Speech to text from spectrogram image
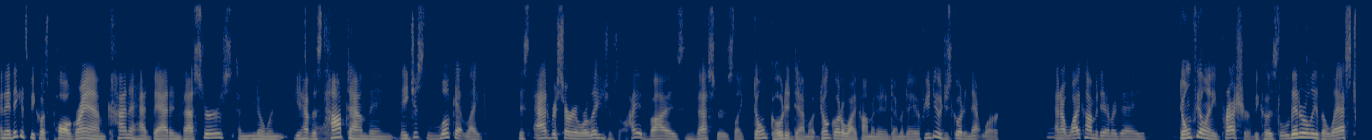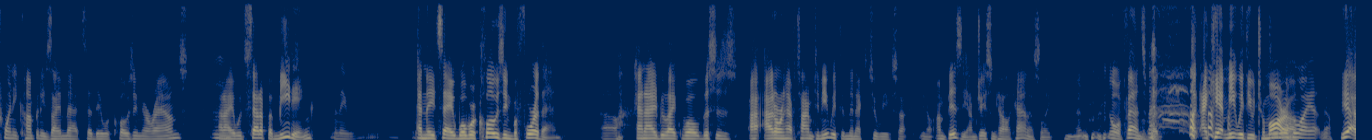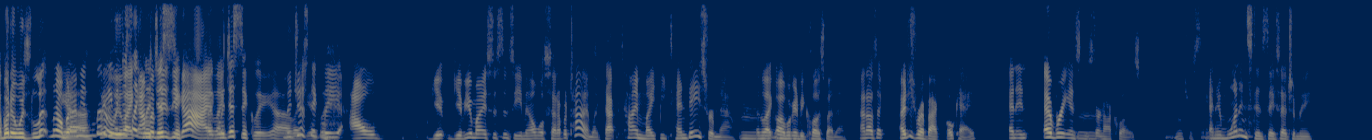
and I think it's because Paul Graham kind of had bad investors. And, you know, when you have this top down thing, they just look at like this adversarial relationship. So I advise investors, like, don't go to demo, don't go to Y Combinator Demo Day. If you do, just go to network. And at Y Combinator Demo Day, don't feel any pressure because literally the last 20 companies I met said they were closing their rounds. And I Mhm. would set up a meeting and they and they'd say, well, we're closing before then. Oh And I'd be like, well, this is, I, I don't have time to meet with you in the next two weeks. I, you know, I'm busy. I'm Jason Calacanis. Like, no offense, but like, I can't meet with you Do you know who tomorrow. I am? No. yeah, but it was, li- no, but I mean, literally, just, like, I'm a busy guy. Like, Like, logistically, yeah. like, logistically, I'll give, give you my assistant's email. We'll set up a time. Like, that time might be 10 days from now. And they're like, oh, we're going to be closed by then. And I was like, I just read back, okay. And in every instance, they're Mm. not closed. Interesting. And in one instance, they said to me,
